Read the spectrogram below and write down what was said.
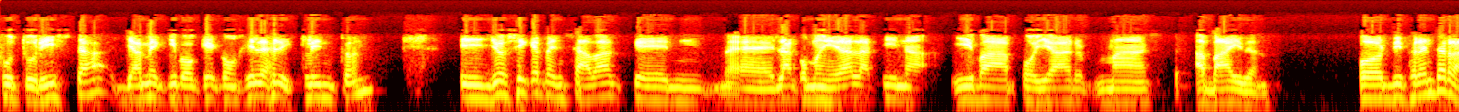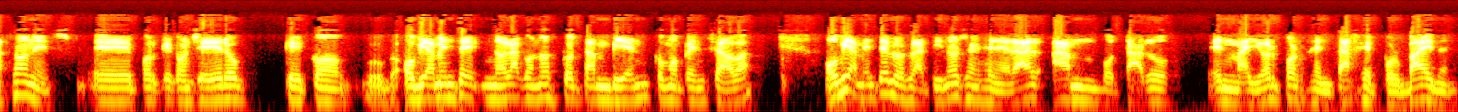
futurista, ya me equivoqué con Hillary Clinton y yo sí que pensaba que eh, la comunidad latina iba a apoyar más a Biden, por diferentes razones, eh, porque considero que obviamente no la conozco tan bien como pensaba. Obviamente los latinos en general han votado en mayor porcentaje por Biden,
